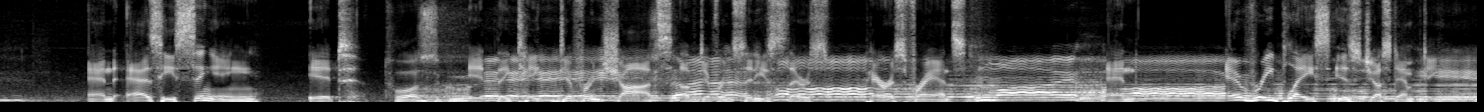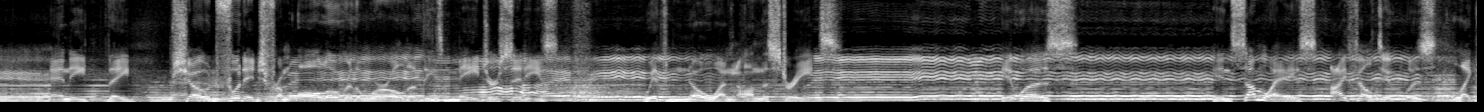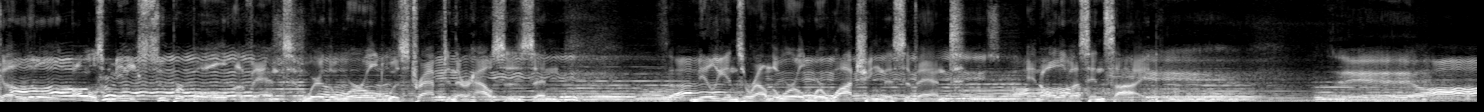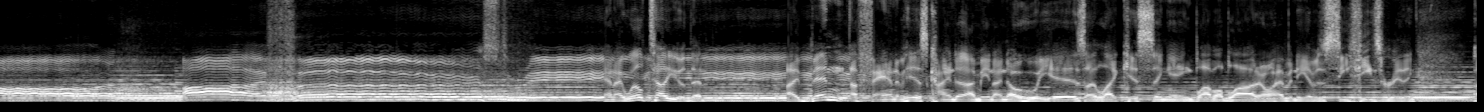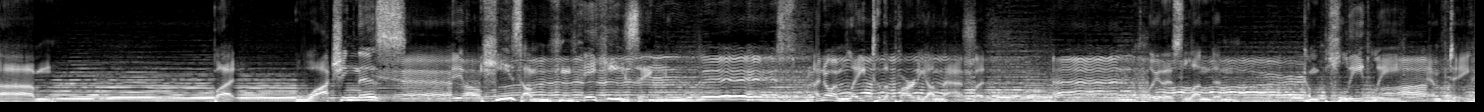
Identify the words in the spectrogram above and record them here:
And as he's singing, it it, they take different shots of different cities. There's Paris, France, and every place is just empty. And he, they showed footage from all over the world of these major cities with no one on the streets. It was, some ways, I felt it was like a little, almost mini Super Bowl event where the world was trapped in their houses and millions around the world were watching this event, and all of us inside. They are I first read. And I will tell you that a fan of his, kind of. I mean, I know who he is. I like his singing, blah, blah, blah. I don't have any of his CDs or anything. Um, but watching this, it, he's amazing. I know I'm late to the party on that, but look at this London completely empty.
